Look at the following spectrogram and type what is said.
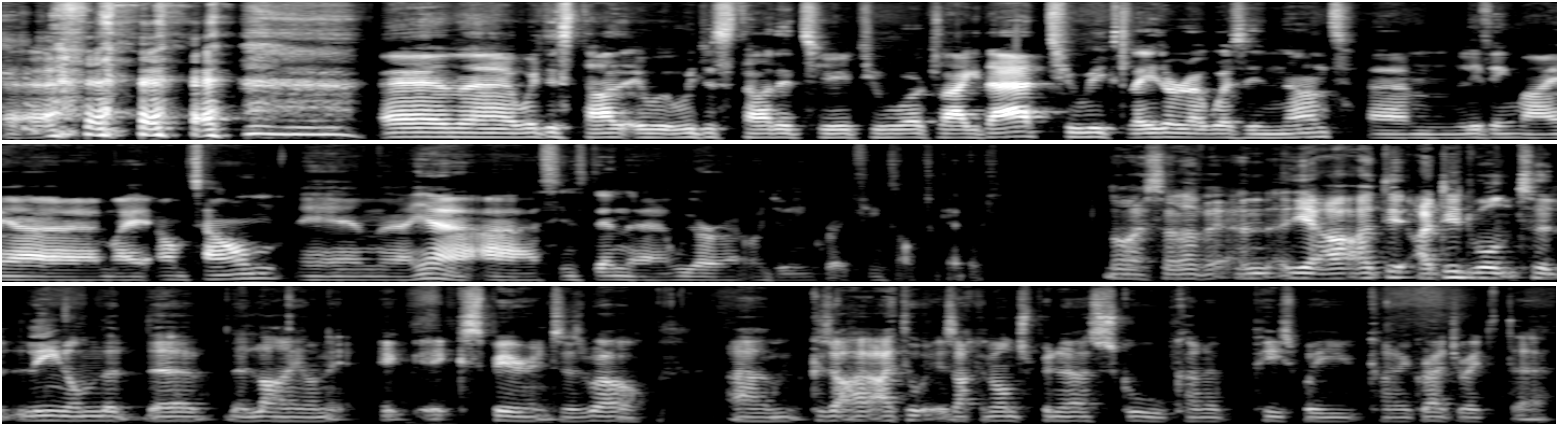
Uh, and uh, we just started. We just started to, to work like that. Two weeks later, I was in Nantes, um, leaving my uh, my hometown, and uh, yeah, uh, since then uh, we are, are doing great things all together. Nice, I love it, and uh, yeah, I, I did. I did want to lean on the the, the Lion e- experience as well, because I, I thought it was like an entrepreneur school kind of piece where you kind of graduated there.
